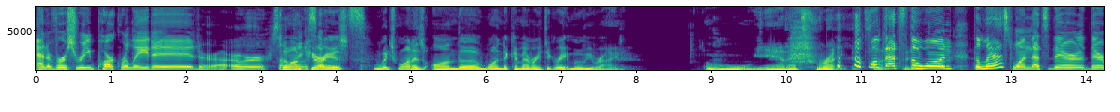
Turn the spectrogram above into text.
anniversary park related or or something. So I'm curious, so which one is on the one to commemorate the Great Movie Ride? Oh yeah, that's right. That's well, that's the one, the last one. That's their their.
